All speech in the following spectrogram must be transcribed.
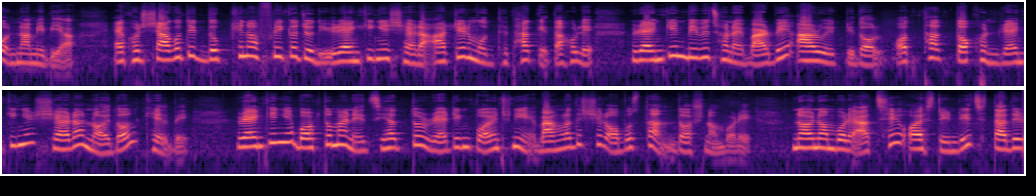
ও নামিবিয়া। এখন স্বাগতিক দক্ষিণ আফ্রিকা যদি র্যাঙ্কিংয়ে সেরা আটের মধ্যে থাকে, তাহলে র্যাঙ্কিং বিবেচনায় বাড়বে আরও একটি দল, অর্থাৎ তখন র্যাঙ্কিংয়ের সেরা নয় দল খেলবে। র্যাঙ্কিংয়ে বর্তমানে ছিয়াত্তর র্যাটিং পয়েন্ট নিয়ে বাংলাদেশের অবস্থান দশ নম্বরে। নয় নম্বরে আছে ওয়েস্ট ইন্ডিজ, তাদের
